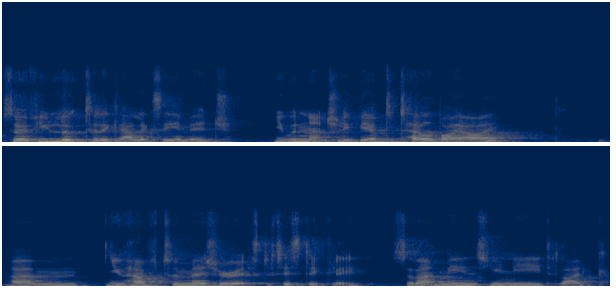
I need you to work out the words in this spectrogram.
So if you looked at a galaxy image, you wouldn't actually be able to tell by eye. Um, you have to measure it statistically. So that means you need like,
